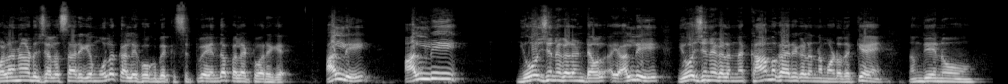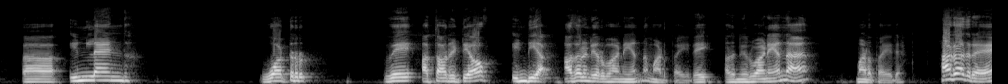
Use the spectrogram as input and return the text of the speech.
ಒಳನಾಡು ಜಲಸಾರಿಗೆ ಮೂಲಕ ಅಲ್ಲಿಗೆ ಹೋಗ್ಬೇಕು, ಸಿಟ್ವೆಯಿಂದ ಪೆಲೆಟ್ವರೆಗೆ. ಅಲ್ಲಿ ಅಲ್ಲಿ ಯೋಜನೆಗಳನ್ನು ಡೆವಲ ಅಲ್ಲಿ ಯೋಜನೆಗಳನ್ನು, ಕಾಮಗಾರಿಗಳನ್ನು ಮಾಡೋದಕ್ಕೆ ನಮ್ದೇನು inland water way authority of India ಅದರ ನಿರ್ವಹಣೆಯನ್ನ ಮಾಡ್ತಾ ಇದೆ. ಅದರ ನಿರ್ವಹಣೆಯನ್ನ ಮಾಡ್ತಾ ಇದೆ. ಹಾಗಾದ್ರೆ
